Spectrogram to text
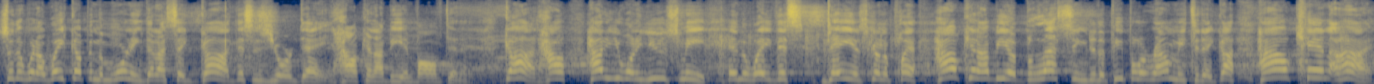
So that when I wake up in the morning, that I say, God, this is your day. How can I be involved in it? God, how, how do you want to use me in the way this day is going to play? How can I be a blessing to the people around me today? God, how can I?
